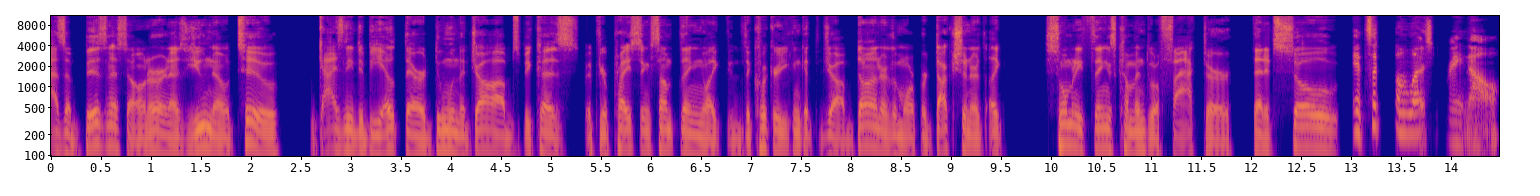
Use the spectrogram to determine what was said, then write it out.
as a business owner, and as you know too, guys need to be out there doing the jobs because if you're pricing something like the quicker you can get the job done or the more production or like so many things come into a factor that it's so it's a collision right now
